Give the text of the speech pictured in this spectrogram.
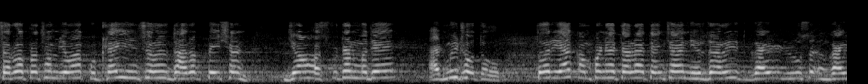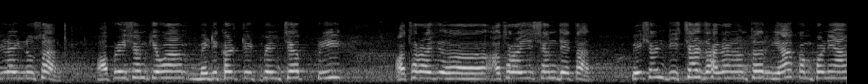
सर्वप्रथम जेव्हा कुठलाही इन्शुरन्स धारक पेशंट जेव्हा हॉस्पिटलमध्ये ॲडमिट होतो तर या कंपन्या त्याला त्यांच्या निर्धारित गाईड गाईडलाईननुसार ऑपरेशन किंवा मेडिकल ट्रीटमेंटच्या प्री ऑथरायझ ऑथरायझेशन देतात. पेशंट डिस्चार्ज झाल्यानंतर या कंपन्या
